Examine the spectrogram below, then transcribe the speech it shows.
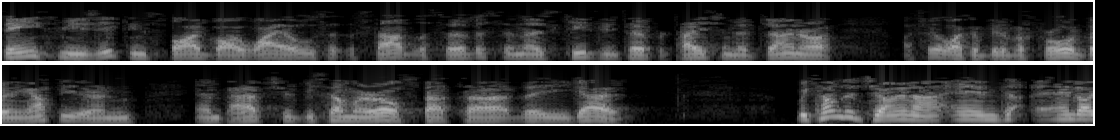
dance music inspired by whales at the start of the service and those kids' interpretation of Jonah, I, I feel like a bit of a fraud being up here and, and perhaps should be somewhere else, but uh, there you go we come to Jonah and, and I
